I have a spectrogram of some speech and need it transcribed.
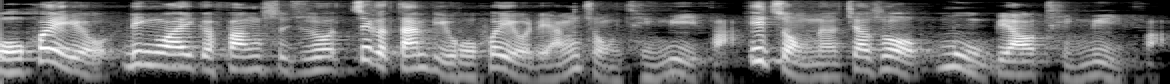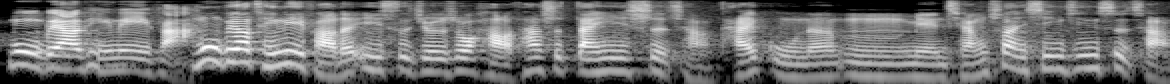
我会有另外一个方式，就是说这个单笔我会有两种停利法，一种呢叫做目标停利法。目标停利法，目标停利法的意思就是说，好，它是单一市场，台股呢，嗯，勉强算新兴市场，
